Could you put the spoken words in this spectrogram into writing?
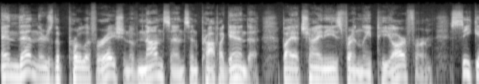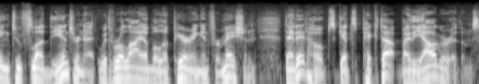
And then there's the proliferation of nonsense and propaganda by a Chinese friendly PR firm seeking to flood the internet with reliable appearing information that it hopes gets picked up by the algorithms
